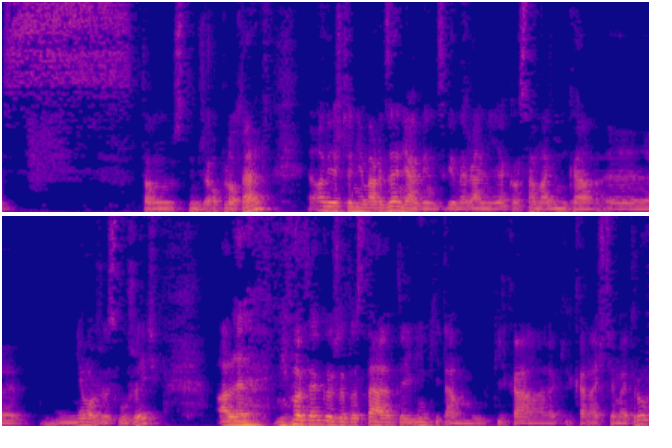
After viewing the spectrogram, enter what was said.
z, tą, z tymże oplotem. On jeszcze nie ma rdzenia, więc generalnie jako sama linka nie może służyć. Ale mimo tego, że dostałem tej linki tam kilka, kilkanaście metrów,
